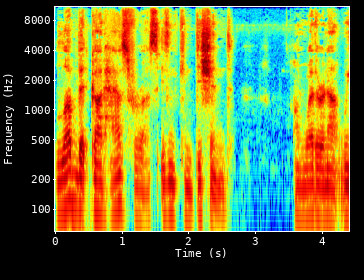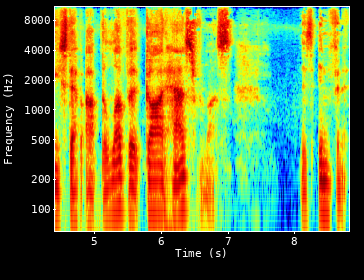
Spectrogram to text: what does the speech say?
love that God has for us isn't conditioned on whether or not we step up. The love that God has from us is infinite.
